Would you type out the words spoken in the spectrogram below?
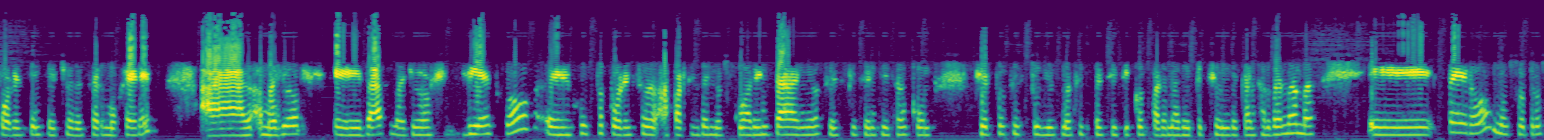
por el simple hecho de ser mujeres. A, mayor edad, mayor riesgo. Eh, justo por eso, a partir de los 40 años, es que se empiezan con ciertos estudios más específicos para la detección de cáncer de mama. Eh, pero nosotros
